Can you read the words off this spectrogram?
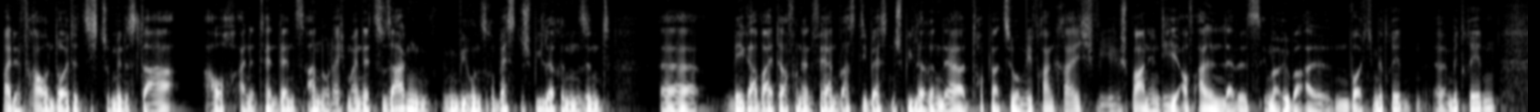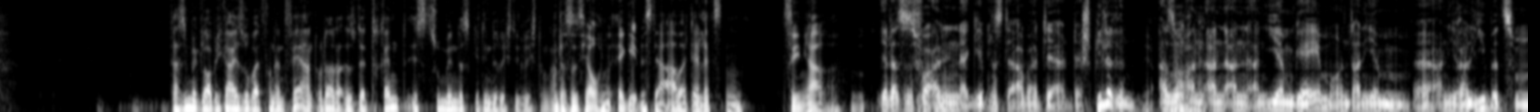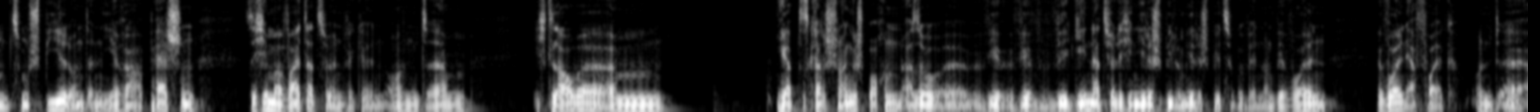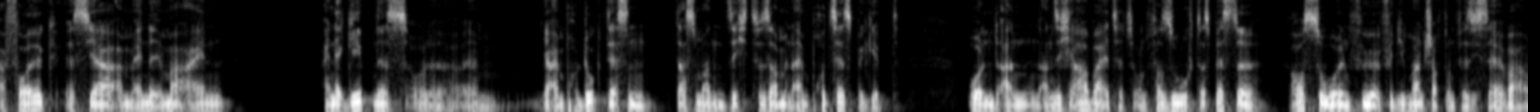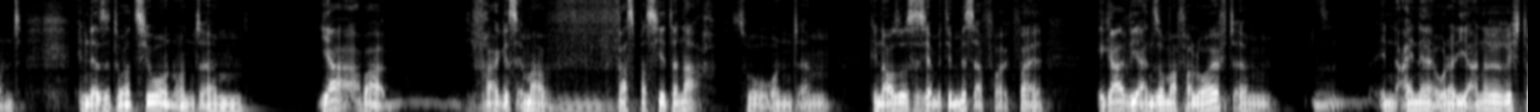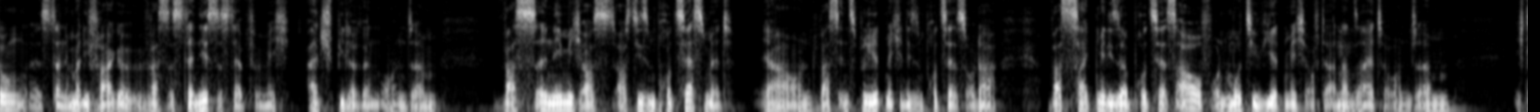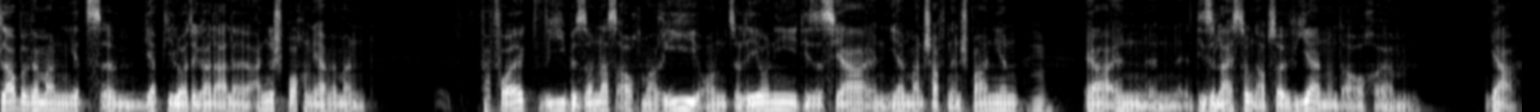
Bei den Frauen deutet sich zumindest da auch eine Tendenz an. Oder ich meine, jetzt zu sagen, irgendwie unsere besten Spielerinnen sind äh, mega weit davon entfernt, was die besten Spielerinnen der Top-Nationen wie Frankreich, wie Spanien, die auf allen Levels immer überall ein Wörtchen mitreden, äh, mitreden da sind wir, glaube ich, gar nicht so weit von entfernt, oder? Also der Trend ist zumindest, geht in die richtige Richtung. Und das ist ja auch ein Ergebnis der Arbeit der letzten zehn Jahre. Ja, das ist vor allem ein Ergebnis der Arbeit der, der Spielerin. Ja. Also an, an, an, an ihrem Game und an, ihrem, äh, an ihrer Liebe zum, zum Spiel und an ihrer Passion, sich immer weiterzuentwickeln. Und ähm, ich glaube, ähm, ihr habt es gerade schon angesprochen, also äh, wir, wir, wir gehen natürlich in jedes Spiel, um jedes Spiel zu gewinnen. Und wir wollen wir wollen Erfolg. Und äh, Erfolg ist ja am Ende immer ein, ein Ergebnis oder ähm, ja ein Produkt dessen, dass man sich zusammen in einem Prozess begibt und an, an sich arbeitet und versucht, das Beste rauszuholen für, für die Mannschaft und für sich selber und in der Situation. Und ähm, ja, aber die Frage ist immer, was passiert danach? So und ähm, genauso ist es ja mit dem Misserfolg, weil egal wie ein Sommer verläuft, ähm, in eine oder die andere Richtung ist dann immer die Frage, was ist der nächste Step für mich als Spielerin und ähm, was äh, nehme ich aus, aus diesem Prozess mit? Ja, und was inspiriert mich in diesem Prozess oder was zeigt mir dieser Prozess auf und motiviert mich auf der anderen mhm. Seite? Und ähm, ich glaube, wenn man jetzt, ähm, ihr habt die Leute gerade alle angesprochen, ja, wenn man verfolgt, wie besonders auch Marie und Leonie dieses Jahr in ihren Mannschaften in Spanien mhm ja, in, in diese Leistung absolvieren und auch ähm, ja,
